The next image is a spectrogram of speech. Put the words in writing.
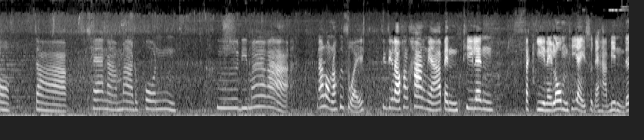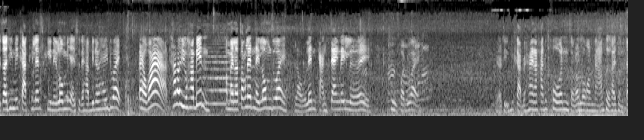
ออกจากแช่น้ำมาทุกคน คือดีมากอะ่ะหน้าลมแล้วคือสวย จริงๆแล้วข้างๆ เนี้ยเป็นที่เล่นสกีในร่มที่ใหญ่สุดในฮาบิน เดี๋ยวจอยทิ้งพิกัดที่เล่นสกีในร่มที่ใหญ่สุดในฮาบินไว้ให้ด้วย แต่ว่าถ้าเราอยู่ฮาบินทำไมเราต้องเล่นในร่มด้วย เราเล่นกลางแจ้งได้เลย ถูกกว่าด้วย เดี๋ยวทิ้งพิกัดไว้ให้นะคะทุกคนสำหรับโรงอาบน้ำเผื่อใครสนใจ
